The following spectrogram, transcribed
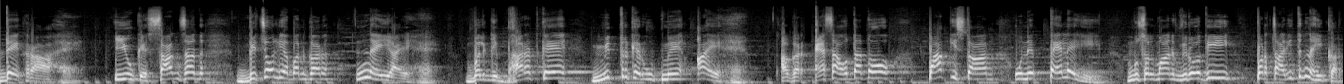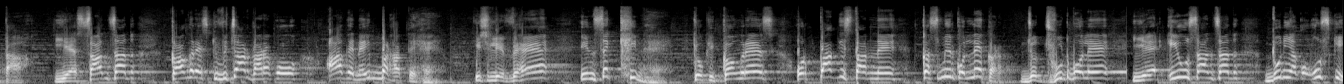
देख रहा है। ईयू के सांसद बिचौलिया बनकर नहीं आए हैं। बल्कि भारत के मित्र के रूप में आए हैं। अगर ऐसा होता तो पाकिस्तान उन्हें पहले ही मुसलमान विरोधी प्रचारित नहीं करता। यह सांसद कांग्रेस की विचारधारा को आगे नहीं बढ़ाते हैं। इसलिए वह इनसे खीन है, क्योंकि कांग्रेस और पाकिस्तान ने कश्मीर को लेकर जो झूठ बोले, यह ईयू सांसद दुनिया को उसकी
